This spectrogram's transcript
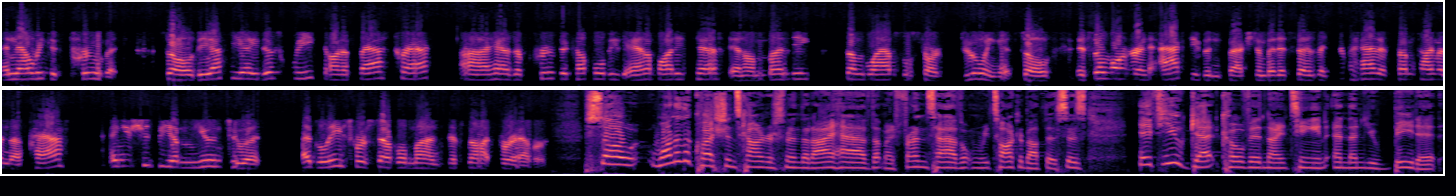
and now we could prove it. So the FDA this week on a fast track uh, has approved a couple of these antibody tests, and on Monday some labs will start doing it. So it's no longer an active infection, but it says that you've had it sometime in the past, and you should be immune to it at least for several months, if not forever. So, one of the questions, Congressman, that I have, that my friends have when we talk about this is if you get COVID 19 and then you beat it,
